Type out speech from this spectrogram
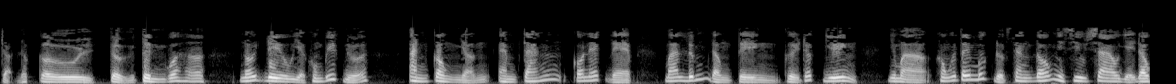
Trời đất ơi, tự tin quá ha, nói điều và không biết nữa. Anh công nhận em trắng, có nét đẹp, má lúm đồng tiền, cười rất duyên, nhưng mà không có tới mức được săn đón như siêu sao vậy đâu.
